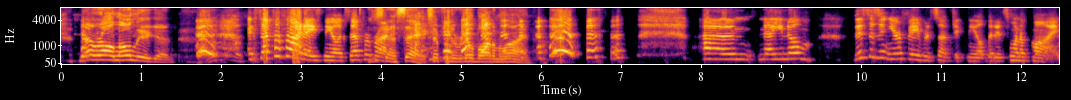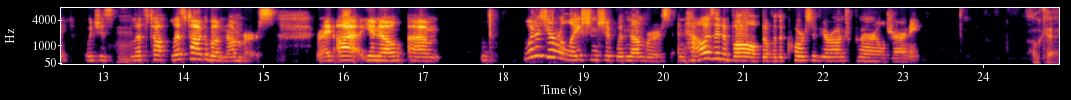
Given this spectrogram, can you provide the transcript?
now we're all lonely again. except for Fridays, Neil, except for I for was just gonna say, except for the real bottom line. um, now you know this isn't your favorite subject, Neil, but it's one of mine, which is Hmm. let's talk let's talk about numbers, right? You know, um, what is your relationship with numbers and how has it evolved over the course of your entrepreneurial journey? Okay.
